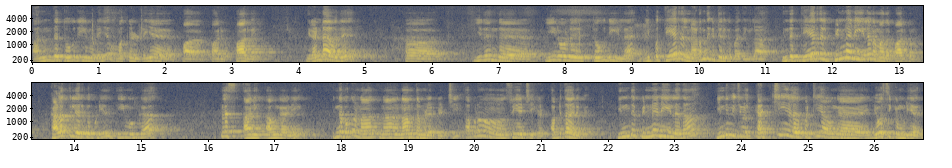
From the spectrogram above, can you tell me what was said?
அந்த தொகுதியினுடைய மக்களுடைய பா- பார்- பார்வை. இரண்டாவது இது இந்த ஈரோடு தொகுதியில் இப்போ தேர்தல் நடந்துக்கிட்டு இருக்கு பார்த்தீங்களா இந்த தேர்தல் பின்னணியில் நம்ம அதை பார்க்கணும். களத்தில் இருக்கக்கூடியது திமுக ப்ளஸ் அணி அவங்க அணி. இந்த பக்கம் நான் நான் நாம் தமிழர் கட்சி அப்புறம் சுயேட்சைகள். அப்படி தான் இருக்கு. இந்த பின்னணியில் தான் இண்டிவிஜுவல் கட்சிகளை பற்றி அவங்க யோசிக்க முடியாது.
